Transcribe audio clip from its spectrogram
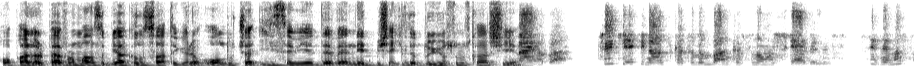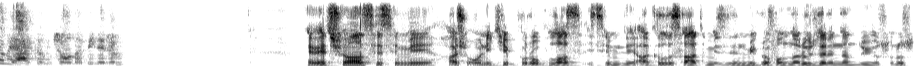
Hoparlör performansı bir akıllı saate göre oldukça iyi seviyede ve net bir şekilde duyuyorsunuz karşıyı. Merhaba, Türkiye Finans Katılım Bankası'na hoş geldiniz. Size nasıl yardımcı olabilirim? Evet şu an sesimi H12 Pro Plus isimli akıllı saatimizin mikrofonları üzerinden duyuyorsunuz.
